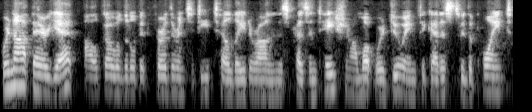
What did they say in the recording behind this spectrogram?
We're not there yet. I'll go a little bit further into detail later on in this presentation on what we're doing to get us to the point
